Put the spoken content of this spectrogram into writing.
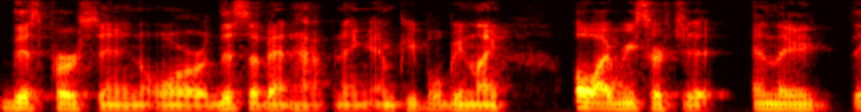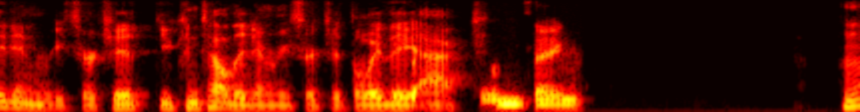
this person or this event happening and people being like oh i researched it and they they didn't research it you can tell they didn't research it the way they act one thing hmm?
